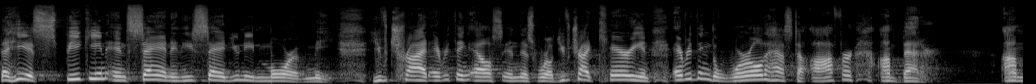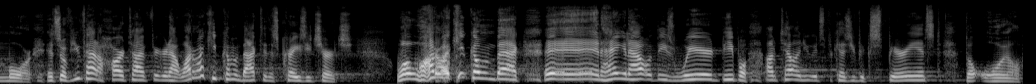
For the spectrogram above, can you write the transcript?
that He is speaking and saying, and He's saying, You need more of me. You've tried everything else in this world, you've tried carrying everything the world has to offer. I'm better. I'm more. And so if you've had a hard time figuring out, why do I keep coming back to this crazy church? Well, why do I keep coming back and hanging out with these weird people? I'm telling you, it's because you've experienced the oil.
